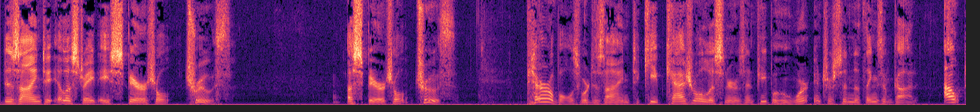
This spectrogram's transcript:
designed to illustrate a spiritual truth. A spiritual truth. Parables were designed to keep casual listeners and people who weren't interested in the things of God out,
